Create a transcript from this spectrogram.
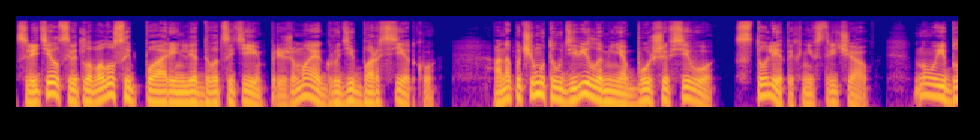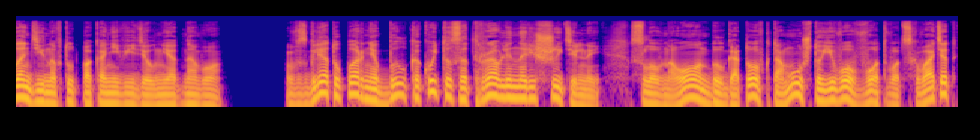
слетел светловолосый парень лет двадцати, прижимая к груди барсетку. Она почему-то удивила меня больше всего. Сто лет их не встречал. Ну и блондинов тут пока не видел ни одного. Взгляд у парня был какой-то затравленно решительный, словно он был готов к тому, что его вот-вот схватят,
